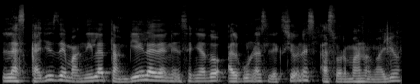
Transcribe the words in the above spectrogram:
Las calles de Manila también le habían enseñado algunas lecciones a su hermana mayor.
